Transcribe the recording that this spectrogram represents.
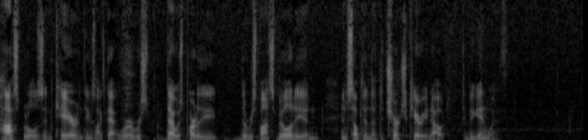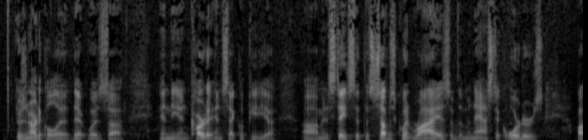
hospitals and care and things like that were that was part of the, the responsibility and, and something that the church carried out to begin with. There's an article uh, that was uh, in the Encarta Encyclopedia, um, and it states that the subsequent rise of the monastic orders uh,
